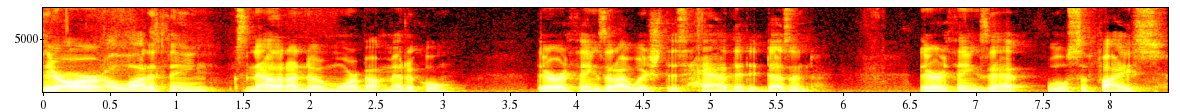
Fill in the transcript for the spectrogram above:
there are a lot of things, now that I know more about medical, there are things that I wish this had that it doesn't. There are things that will suffice.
